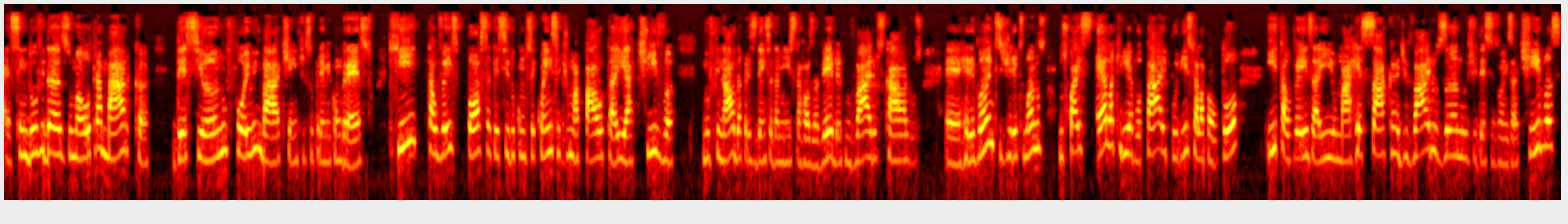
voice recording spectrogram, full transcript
É, sem dúvidas, uma outra marca desse ano foi o embate entre Supremo e Congresso, que talvez possa ter sido consequência de uma pauta aí ativa no final da presidência da ministra Rosa Weber, com vários casos é, relevantes de direitos humanos, nos quais ela queria votar e por isso ela pautou, e talvez aí uma ressaca de vários anos de decisões ativas,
